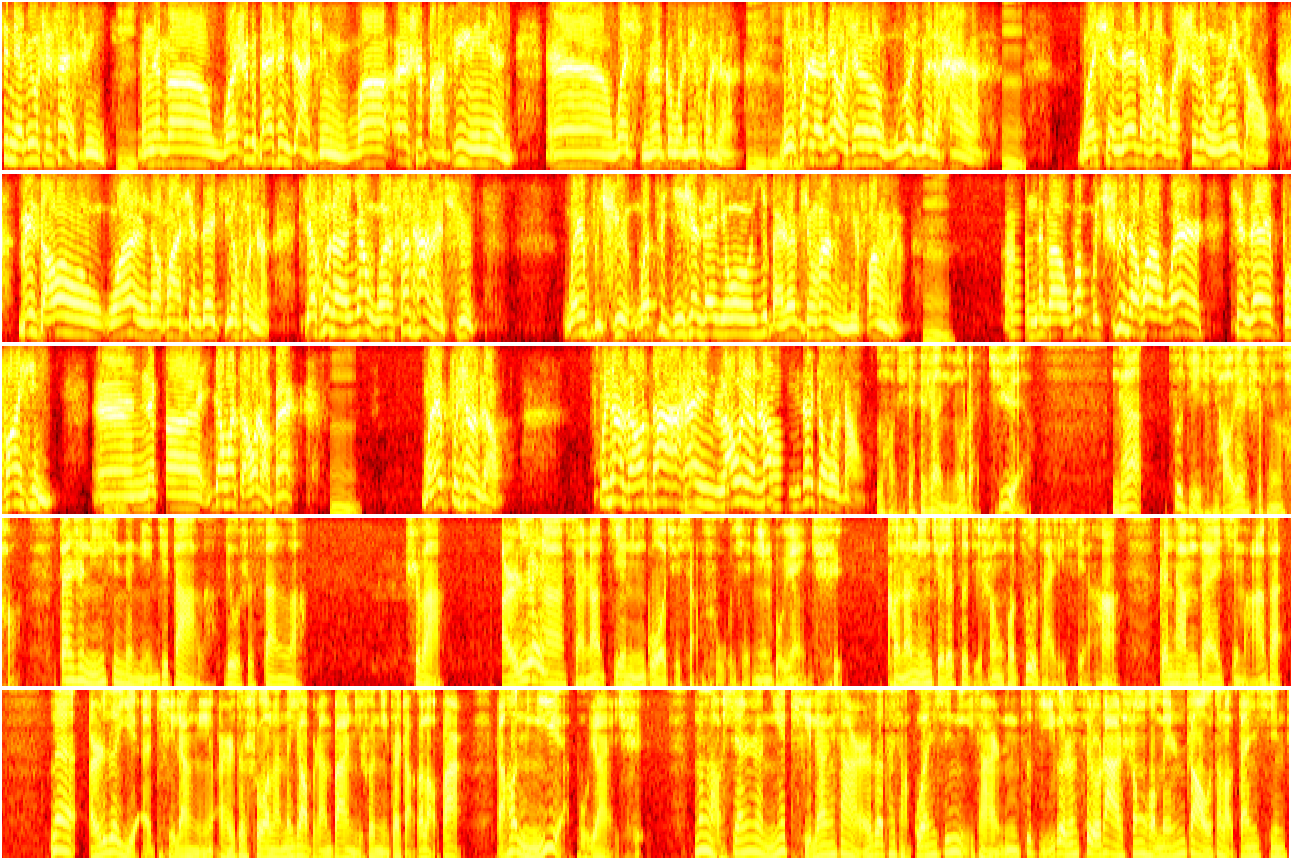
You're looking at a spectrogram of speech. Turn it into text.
今年六十三岁，嗯。那个我是个单身家庭，我二十八岁那年，嗯、我媳妇儿跟我离婚了，嗯嗯离婚了撂下个五个月的孩子，嗯。我现在的话，我始终没找，没找我儿的话，现在结婚了，结婚了让我上他那去，我也不去，我自己现在有一百来平方米的房子。嗯。嗯，那个我不去的话，我儿现在不放心。嗯、那个让我找个老伴儿，嗯，我也不想找，不想找，他还老也老逼着叫我找。老先生，你有点倔啊。你看自己条件是挺好，但是您现在年纪大了，六十三了，是吧？儿子呢想让接您过去享福去，您不愿意去，可能您觉得自己生活自在一些哈，跟他们在一起麻烦。那儿子也体谅您，儿子说了，那要不然吧，你说你再找个老伴儿，然后你也不愿意去。那老先生，你也体谅一下儿子，他想关心你一下，你自己一个人岁数大，生活没人照顾，他老担心。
